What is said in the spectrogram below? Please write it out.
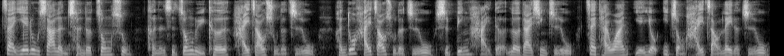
在耶路撒冷城的棕树可能是棕榈科海藻属的植物。很多海藻属的植物是滨海的热带性植物，在台湾也有一种海藻类的植物，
